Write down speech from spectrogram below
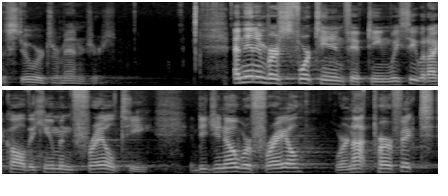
the stewards or managers. And then in verse 14 and 15, we see what I call the human frailty. Did you know we're frail? We're not perfect.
